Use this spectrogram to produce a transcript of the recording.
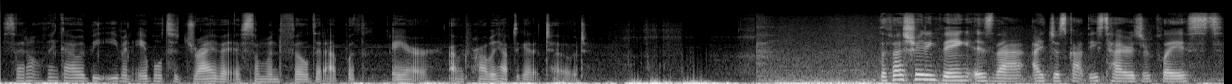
So I don't think I would be even able to drive it if someone filled it up with air. I would probably have to get it towed. The frustrating thing is that I just got these tires replaced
